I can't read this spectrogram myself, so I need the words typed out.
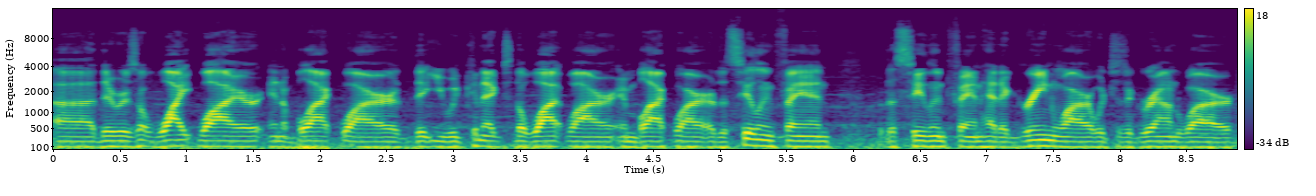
Uh, there was a white wire and a black wire that you would connect to the white wire and black wire of the ceiling fan. But the ceiling fan had a green wire, which is a ground wire.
